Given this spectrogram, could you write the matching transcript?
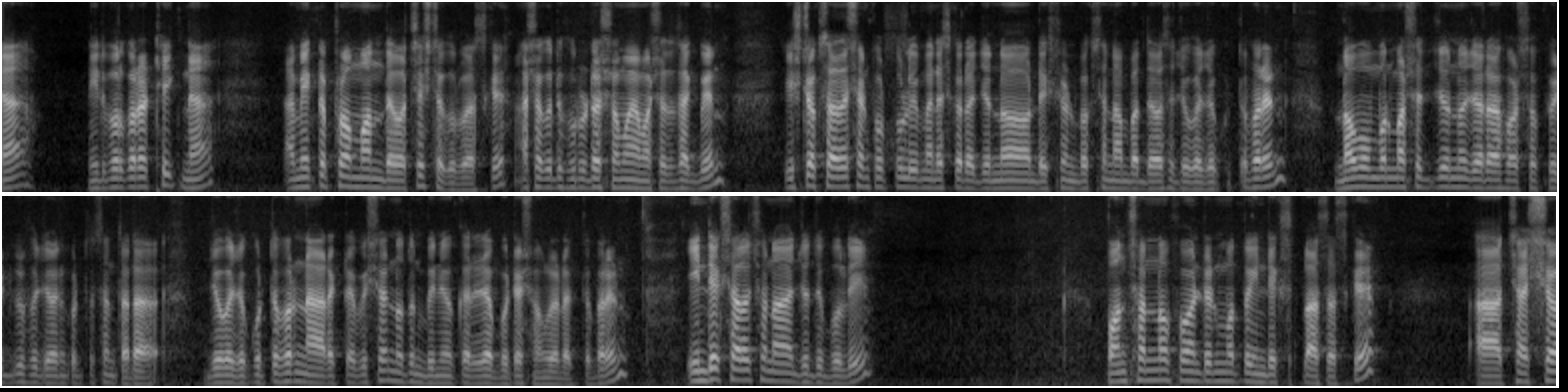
না, নির্ভর করা ঠিক না, আমি একটা প্রমাণ দেওয়ার চেষ্টা করব আজকে। আশা করি পুরোটা সময় আমার সাথে থাকবেন। স্টক সাজেশন পোর্টফোলিও ম্যানেজ করার জন্য ডেসক্রিপশন বক্সে নাম্বার দেওয়া আছে, যোগাযোগ করতে পারেন। নভেম্বর মাসের জন্য যারা হোয়াটসঅ্যাপ ফিড গ্রুপে জয়েন করতেছেন, তারা যোগাযোগ করতে পারেন। আর একটা বিষয়, নতুন বিনিয়োগকারীরা বইটা সংগ্রহ রাখতে পারেন। ইন্ডেক্স আলোচনা যদি বলি, পঞ্চান্ন পয়েন্টের মতো ইন্ডেক্স প্লাস আজকে। চারশো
